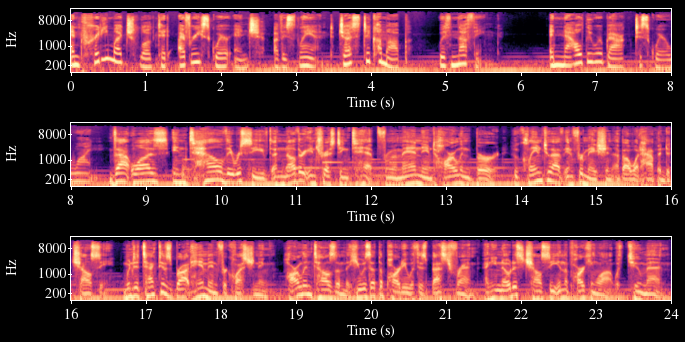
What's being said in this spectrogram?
and pretty much looked at every square inch of his land just to come up with nothing. And now they were back to square one. That was until they received another interesting tip from a man named Harlan Bird, who claimed to have information about what happened to Chelsea. When detectives brought him in for questioning, Harlan tells them that he was at the party with his best friend and he noticed Chelsea in the parking lot with two men.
